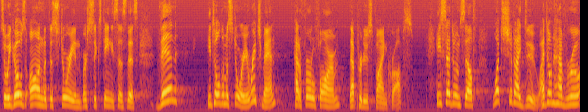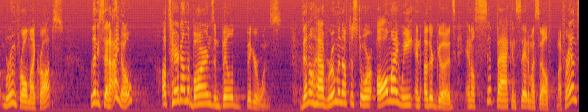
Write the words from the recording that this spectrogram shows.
So he goes on with this story in verse 16. He says this Then he told them a story. A rich man had a fertile farm that produced fine crops. He said to himself, What should I do? I don't have room, room for all my crops. Well, then he said, I know. I'll tear down the barns and build bigger ones. Then I'll have room enough to store all my wheat and other goods, and I'll sit back and say to myself, My friend,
